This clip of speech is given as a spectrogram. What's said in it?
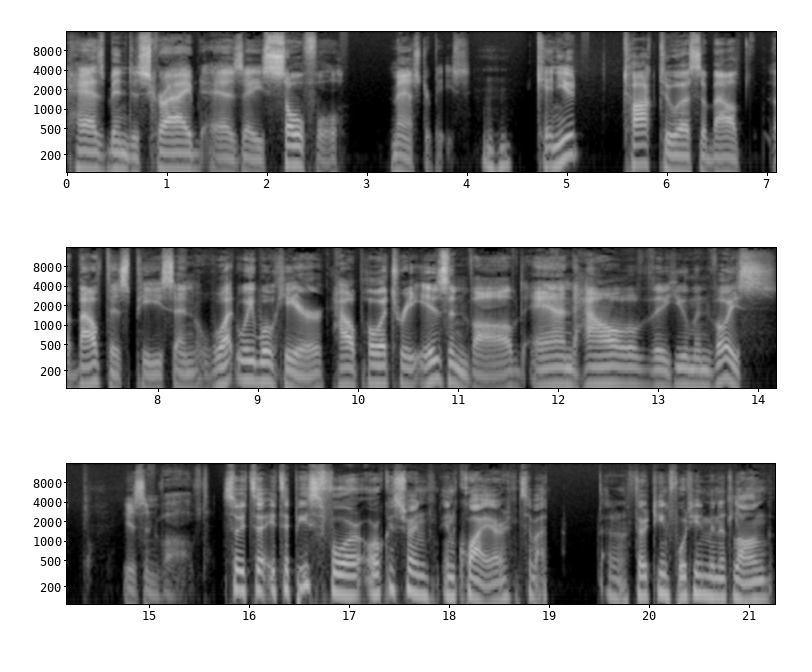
has been described as a soulful masterpiece. Can you talk to us about about this piece and what we will hear, how poetry is involved, and how the human voice is involved? So it's a it's a piece for orchestra and, and choir. It's about I don't know, 13, 14 minute long.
